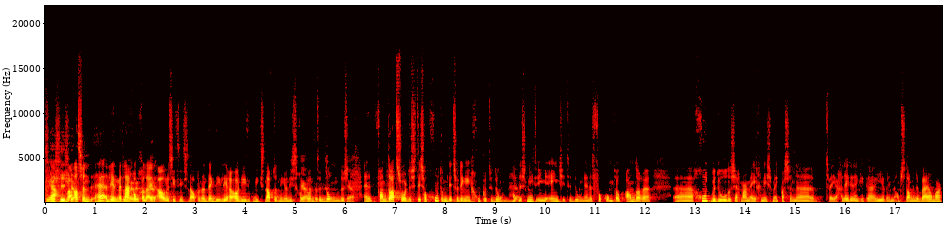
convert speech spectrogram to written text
Ja, maar als een, hè, een leerling met laag opgeleide ja. ouders iets niet snappen, dan denkt die leraar, oh, die, die snapt het niet, want die is gewoon te is- dom. Dus. En van dat soort, dus het is ook goed om dit soort dingen in groepen te doen. Hè? Dus niet in je eentje te doen. En het voorkomt ook andere eh, goed bedoelde zeg maar, mechanismen. Ik was een, eh, twee jaar geleden, denk ik, eh, hier in Amsterdam in de Bijlmer,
